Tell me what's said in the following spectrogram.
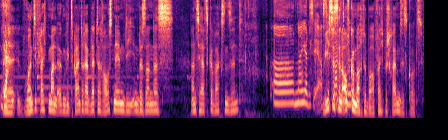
Ja. Äh, wollen Sie vielleicht mal irgendwie zwei, drei Blätter rausnehmen, die Ihnen besonders ans Herz gewachsen sind? Äh, naja, das erste. Wie ist das denn aufgemacht überhaupt? Vielleicht beschreiben Sie es kurz.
